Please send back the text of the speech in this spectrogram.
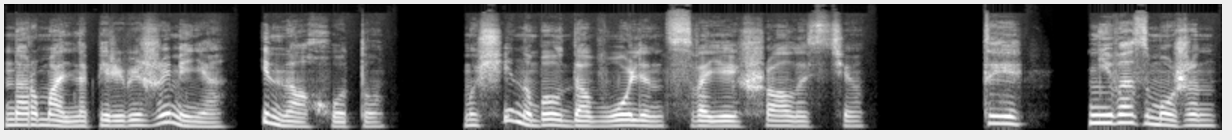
нормально перевяжи меня и на охоту». Мужчина был доволен своей шалостью. «Ты невозможен»,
